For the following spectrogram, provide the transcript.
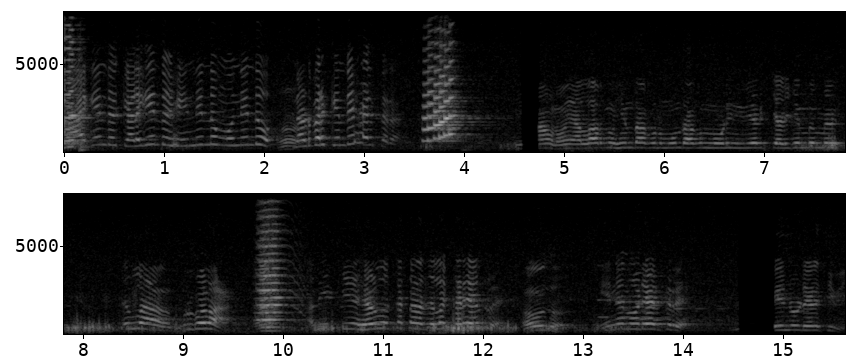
ಮ್ಯಾಗಿಂದು ಕೆಳಗಿಂದು ಹಿಂದಿಂದು ಮುಂದಿಂದು ನಡ್ಬರ್ಕಿಂದು ಹೇಳ್ತಾರ? ಅವನು ಎಲ್ಲಾರನು ಹಿಂದಾಗುದು ಮುಂದಾಗುದು ನೋಡಿ ಇದೇನು ಕೆಳಗಿಂದ ಮೇಲೆ ಇಲ್ಲ ಗುರುಗಳ. ಅದಕ್ಕೆ ಹೇಳಕತ್ತ ಅದೆಲ್ಲ ಕರೆ ಅಂದ್ರೆ. ಹೌದು. ಏನೇ ನೋಡಿ ಹೇಳ್ತೀರಿ. ಕೈ ನೋಡಿ ಹೇಳ್ತೀವಿ.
